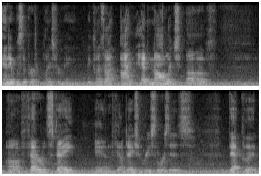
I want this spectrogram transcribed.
and it was the perfect place for me because I, I had knowledge of uh, federal, state, and foundation resources that could,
